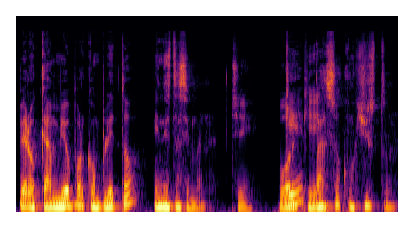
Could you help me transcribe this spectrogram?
Pero cambió por completo en esta semana. Sí. ¿Qué pasó con Houston?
